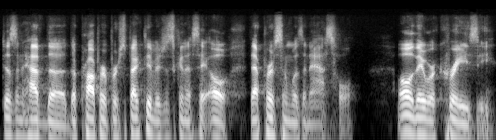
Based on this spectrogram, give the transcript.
doesn't have the, the proper perspective is just going to say, oh, that person was an asshole. Oh, they were crazy.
